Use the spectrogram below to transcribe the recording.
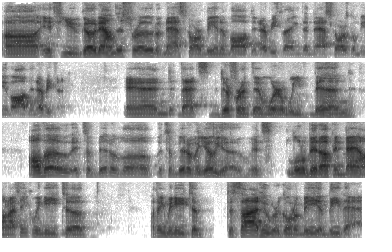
Uh, if you go down this road of NASCAR being involved in everything, then NASCAR is going to be involved in everything. And that's different than where we've been. Although it's a bit of a it's a bit of a yo-yo. It's a little bit up and down. I think we need to I think we need to decide who we're going to be and be that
